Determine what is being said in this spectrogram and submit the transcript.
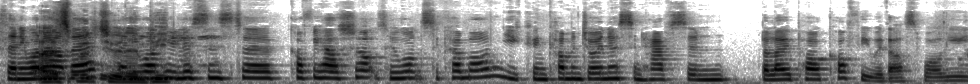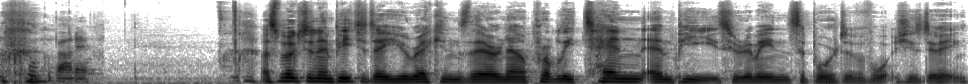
Is anyone out there? Anyone MP- who listens to Coffee House Shots who wants to come on? You can come and join us and have some below par coffee with us while you talk about it. I spoke to an MP today who reckons there are now probably 10 MPs who remain supportive of what she's doing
